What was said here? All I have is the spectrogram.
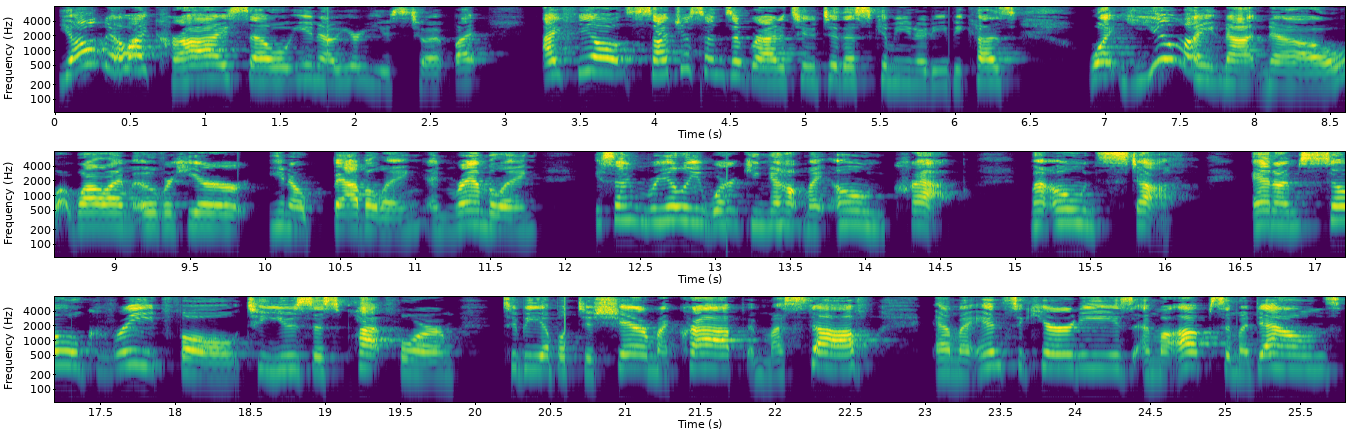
Y'all know I cry, so you know, you're used to it. But I feel such a sense of gratitude to this community because what you might not know while I'm over here, you know, babbling and rambling is I'm really working out my own crap, my own stuff. And I'm so grateful to use this platform to be able to share my crap and my stuff and my insecurities and my ups and my downs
